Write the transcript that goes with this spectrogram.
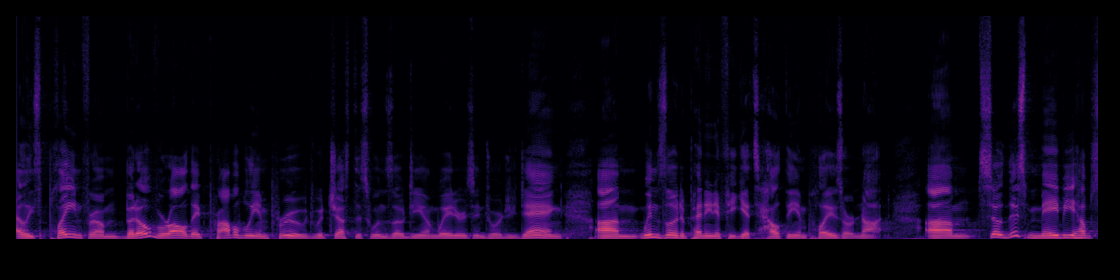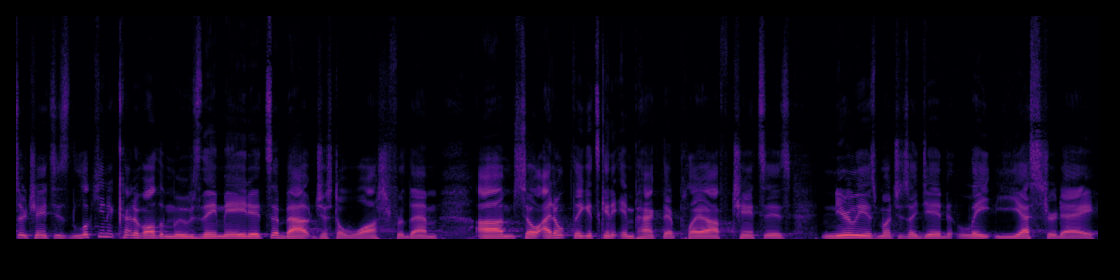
at least playing from. But overall, they probably improved with Justice Winslow, Dion Waiters, and Gorgui Dieng. Um, Winslow, depending if he gets healthy and plays or not. Um, so this maybe helps their chances. Looking at kind of all the moves they made, it's about just a wash for them. Um, so I don't think it's going to impact their playoff chances nearly as much as I did late yesterday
